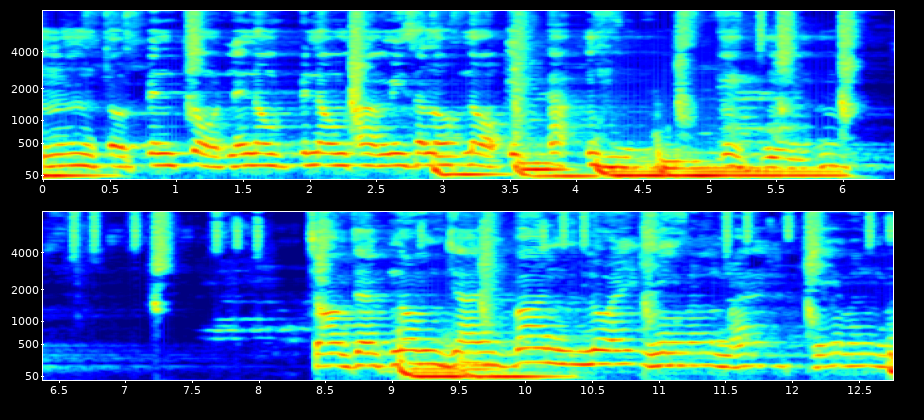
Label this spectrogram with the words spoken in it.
อืมตูดเป็นตูดเลยนมเป็นนมอะมีสโลปโนอีกอะอืมอืมอืมชอบเจ็บนมใหญ่บ้านรวยมีมั้งไหมมีมั้งไหม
